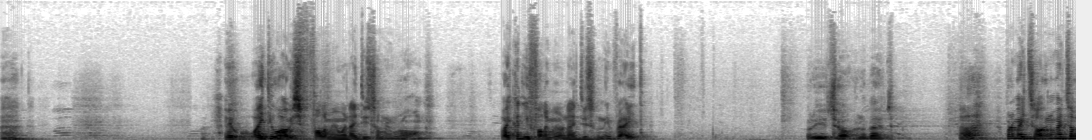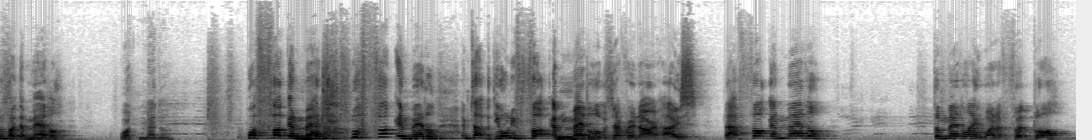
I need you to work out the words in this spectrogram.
Huh? Hey, Why do you always follow me when I do something wrong? Why can't you follow me when I do something right? What are you talking about? Huh? What am I talking about? I'm talking about the medal. What medal? What fucking medal? What fucking medal? I'm talking about the only fucking medal that was ever in our house. That fucking medal. The medal I won at football.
